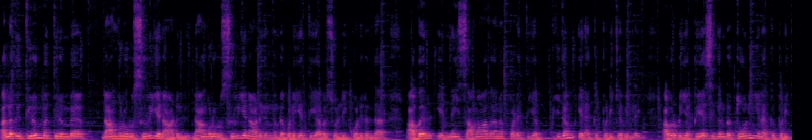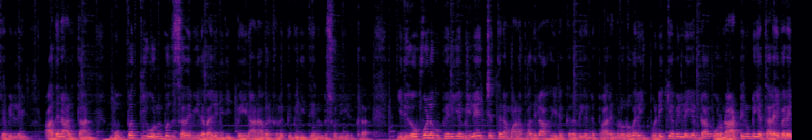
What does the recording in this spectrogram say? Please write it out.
அல்லது திரும்ப திரும்ப நாங்கள் ஒரு சிறிய நாடு நாங்கள் ஒரு சிறிய நாடு என்கின்ற விடயத்தை அவர் சொல்லிக் கொண்டிருந்தார். அவர் என்னை சமாதானப்படுத்திய விதம் எனக்கு பிடிக்கவில்லை. அவருடைய பேசுகின்ற துணி எனக்கு பிடிக்கவில்லை. அதனால்தான் முப்பத்தி ஒன்பது சதவீத வரி விதிப்பை நான் அவர்களுக்கு விதித்தேன் என்று சொல்லியிருக்கிறார். இது எவ்வளவு பெரிய மிலேச்சத்தனமான பதிலாக இருக்கிறது என்று பாருங்கள். ஒருவரை பிடிக்கவில்லை என்றால் ஒரு நாட்டின் நாட்டினுடைய தலைவரை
